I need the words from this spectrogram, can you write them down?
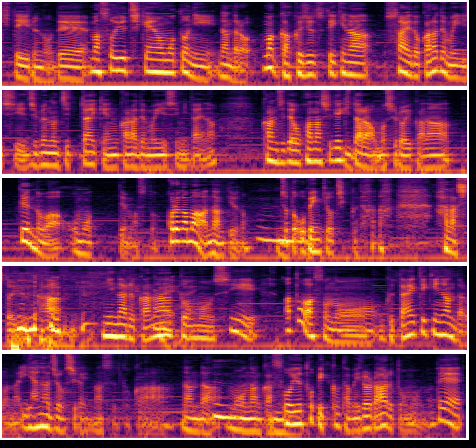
来ているので、まあ、そういう知見をもとになんだろう、まあ、学術的なサイドからでもいいし自分の実体験からでもいいしみたいな感じでお話できたら面白いかなっていうのは思ってますと。これがまあなんていうの？うん。ちょっとお勉強チックな 話というか になるかなと思うしあとはその具体的なんだろうな嫌な上司がいますとかなんだ、うん。もうなんかそういうトピックも多分いろいろあると思うので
